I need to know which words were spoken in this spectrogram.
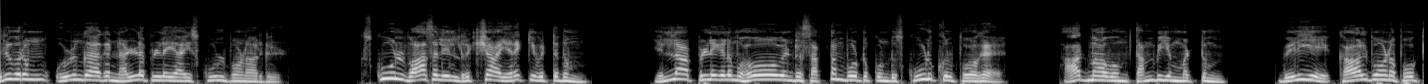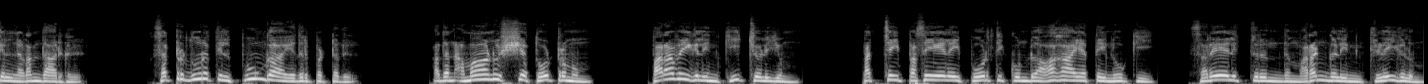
இருவரும் ஒழுங்காக நல்ல பிள்ளையாய் ஸ்கூல் போனார்கள். ஸ்கூல் வாசலில் ரிக்ஷா இறக்கிவிட்டதும் எல்லா பிள்ளைகளும் ஹோ என்று சத்தம் போட்டுக்கொண்டு ஸ்கூலுக்குள் போக ஆத்மாவும் தம்பியும் மட்டும் வெளியே கால்போன போக்கில் நடந்தார்கள். சற்று தூரத்தில் பூங்கா எதிர்ப்பட்டது அதன் அமானுஷ்ய தோற்றமும் பறவைகளின் கீச்சொலியும் பச்சை பசேலை போர்த்திக் கொண்டு ஆகாயத்தை நோக்கி சரேலித்திருந்த மரங்களின் கிளைகளும்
